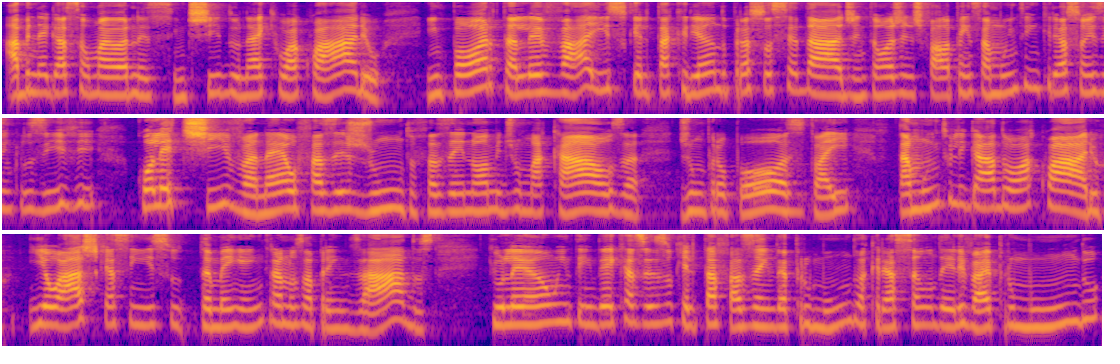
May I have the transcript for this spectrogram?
abnegação maior nesse sentido, né? Que o aquário importa levar isso que ele está criando para a sociedade. Então a gente fala pensar muito em criações, inclusive coletiva, né? O fazer junto, fazer em nome de uma causa, de um propósito. Aí está muito ligado ao aquário. E eu acho que assim isso também entra nos aprendizados que o leão entender que às vezes o que ele está fazendo é para o mundo, a criação dele vai para o mundo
